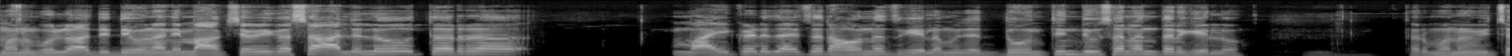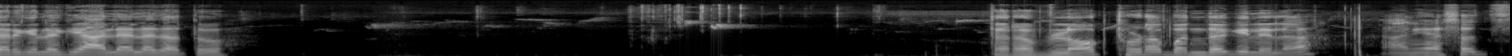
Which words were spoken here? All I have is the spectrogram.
म्हणून बोललो आधी देऊन आणि मागच्या वेळी कसं आलेलो तर अं, माईकडे जायचं राहूनच गेलं. म्हणजे दोन तीन दिवसानंतर गेलो. तर म्हणून विचार केला की आल्याला जातो. तर ब्लॉग थोडा बंद केलेला. आणि असंच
